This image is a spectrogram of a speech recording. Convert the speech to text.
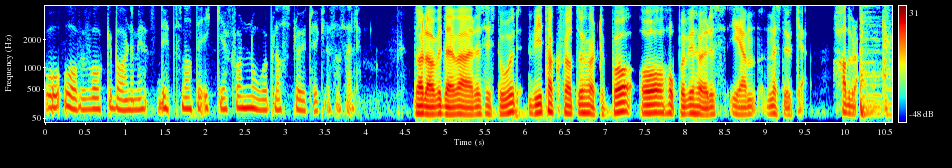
Å overvåke barnet ditt sånn at det ikke får noe plass til å utvikle seg selv. Da lar vi det være siste ord. Vi takker for at du hørte på, og håper vi høres igjen neste uke. Ha det bra.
